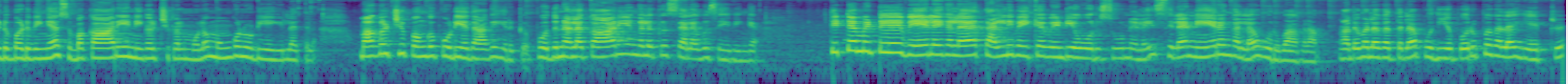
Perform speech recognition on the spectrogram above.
ஈடுபடுவீங்க. சுபகாரிய நிகழ்ச்சிகள் மூலம் உங்களுடைய இல்லத்தில் மகிழ்ச்சி பொங்கக்கூடியதாக இருக்குது பொதுநல காரியங்களுக்கு செலவு செய்வீங்க. திட்டமிட்டு வேலைகளை தள்ளி வைக்க வேண்டிய ஒரு சூழ்நிலை சில நேரங்களில் உருவாகலாம். அலுவலகத்தில் புதிய பொறுப்புகளை ஏற்று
